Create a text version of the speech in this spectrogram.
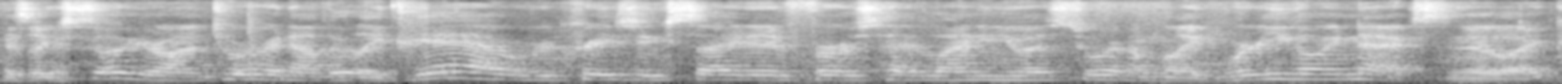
it's like so you're on tour right now. They're like, yeah, we're crazy excited. First headlining U.S. tour. And I'm like, where are you going next? And they're like,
